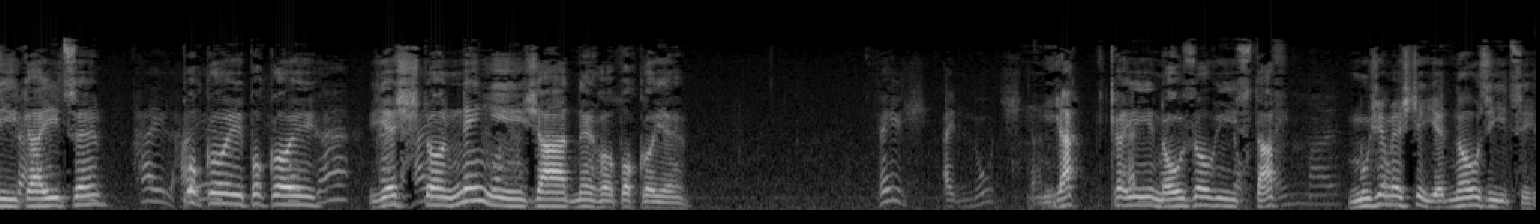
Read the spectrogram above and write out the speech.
říkajíce, pokoj, pokoj, jež to není žádného pokoje. Jaký nouzový stav můžeme ještě jednou říci.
